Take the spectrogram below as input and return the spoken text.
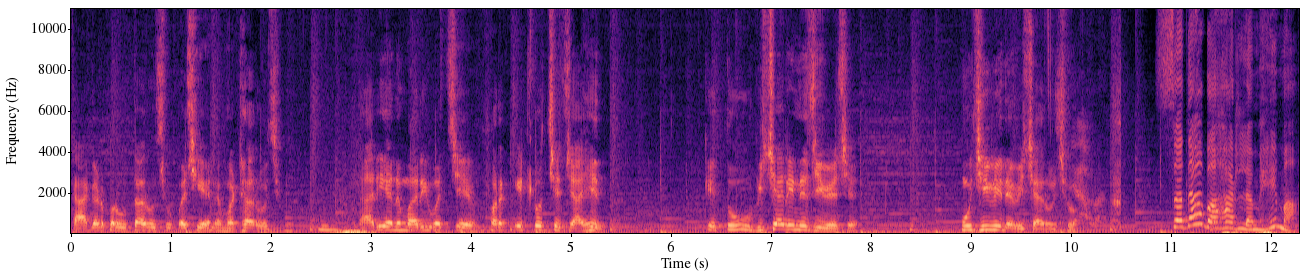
કાગળ પર ઉતારું છું પછી એને મઠારું છું. તારી અને મારી વચ્ચે ફરક એટલો જ છે જાહેર કે તું વિચારીને જીવે છે. હું જીવીને વિચારું છું. સદાબહાર લમ્હેમાં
